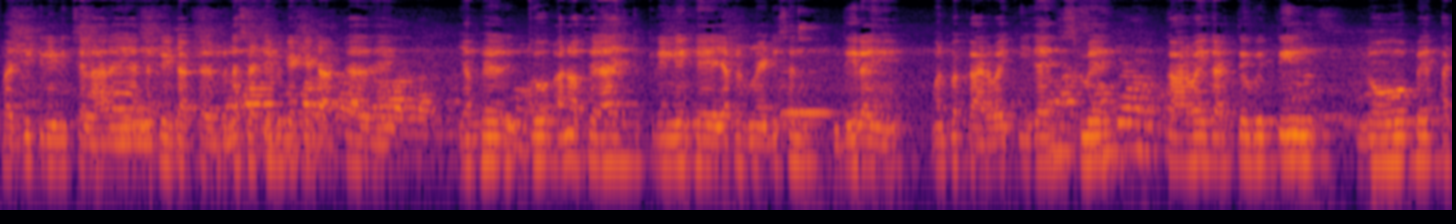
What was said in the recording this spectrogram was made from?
फर्जी क्लिनिक चला रहे हैं या नकली डॉक्टर बिना सर्टिफिकेट के डॉक्टर हैं या फिर जो अनऑथराइज क्लिनिक है या फिर मेडिसिन दे रहे हैं उन पर कार्रवाई की जाए जिसमें कार्रवाई करते हुए तीन लोगों पर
